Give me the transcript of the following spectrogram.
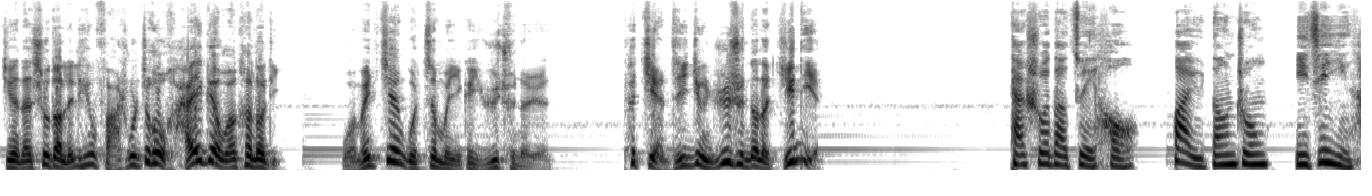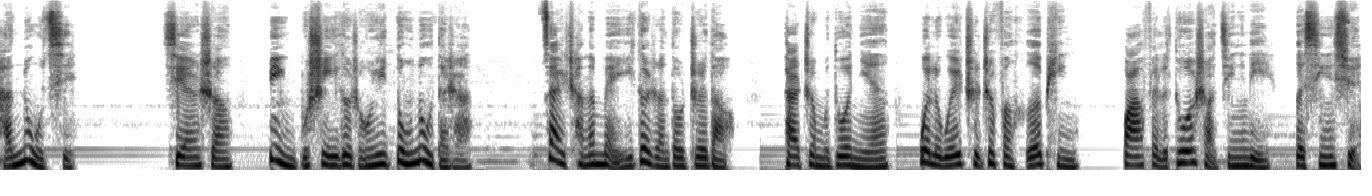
竟然在受到雷霆法术之后还敢顽抗到底。我没见过这么一个愚蠢的人，他简直已经愚蠢到了极点。他说到最后，话语当中已经隐含怒气。先生并不是一个容易动怒的人，在场的每一个人都知道，他这么多年为了维持这份和平，花费了多少精力和心血。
